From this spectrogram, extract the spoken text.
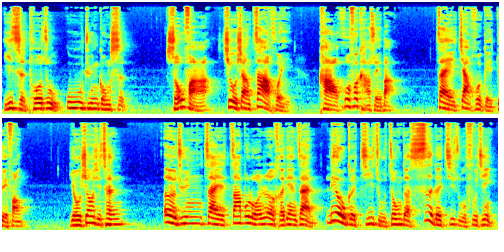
以此拖住乌军攻势。手法就像炸毁卡霍夫卡水坝，再嫁祸给对方。有消息称，俄军在扎波罗热核电站六个机组中的四个机组附近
